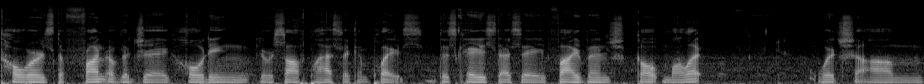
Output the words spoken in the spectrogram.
towards the front of the jig holding your soft plastic in place. In this case that's a 5 inch gulp mullet which um,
